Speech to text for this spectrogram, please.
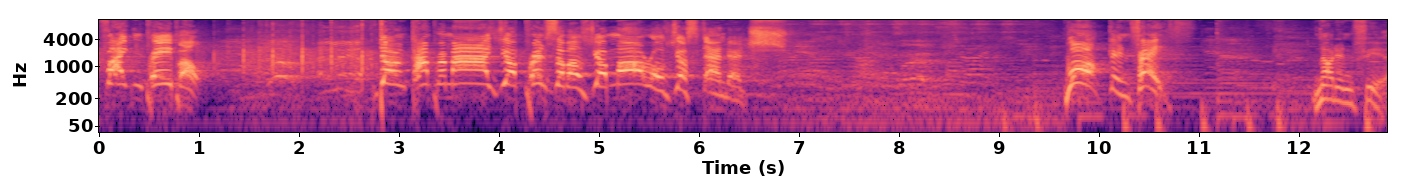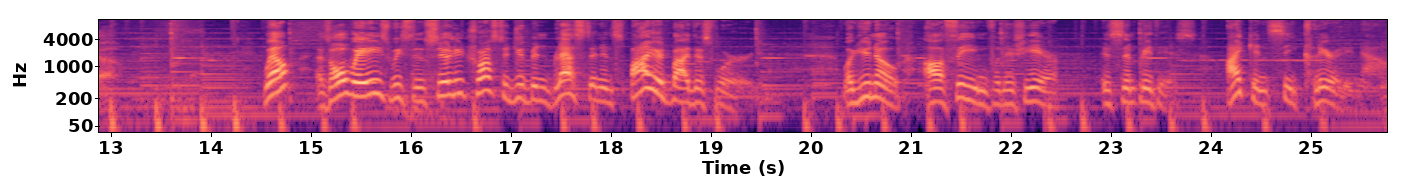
fighting people. Don't compromise your principles, your morals, your standards. Walk in faith, not in fear. Well, as always, we sincerely trust that you've been blessed and inspired by this word. Well, you know, our theme for this year is simply this I can see clearly now.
